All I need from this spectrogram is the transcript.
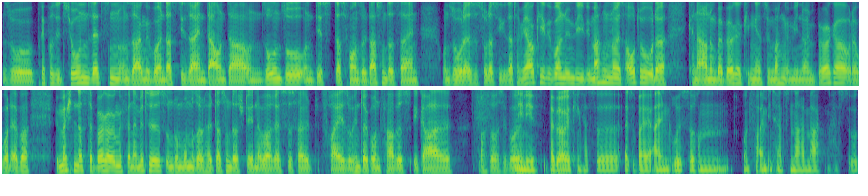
so Präpositionen setzen und sagen, wir wollen das Design da und da und so und so und das, das vorne soll das und das sein und so? Oder ist es so, dass sie gesagt haben, ja, okay, wir wollen irgendwie, wir machen ein neues Auto oder keine Ahnung, bei Burger King jetzt, wir machen irgendwie einen neuen Burger oder whatever. Wir möchten, dass der Burger ungefähr in der Mitte ist und drumherum soll halt das und das stehen, aber Rest ist halt frei, so Hintergrundfarbe ist egal, macht was ihr wollt. Nee, nee, bei Burger King hast du, also bei allen größeren und vor allem internationalen Marken hast du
